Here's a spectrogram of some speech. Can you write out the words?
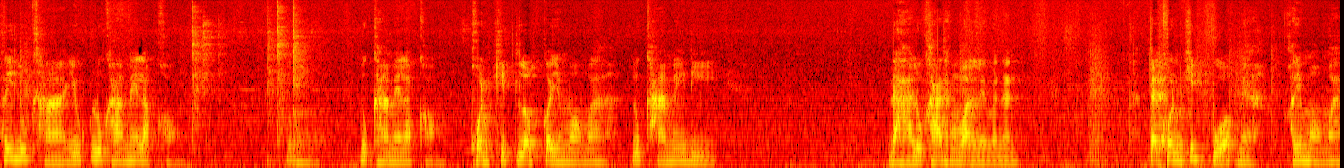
เฮ้ยลูกค้ายุคลูกค้าไม่รับของลูกค้าไม่รับของ คนคิดลบก็ยังมองว่า ลูกค้าไม่ดี ด่าลูกค้าทั้งวันเลยวันนั้น แต่คนคิดบวกเนี่ยเขาจะมองว่า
